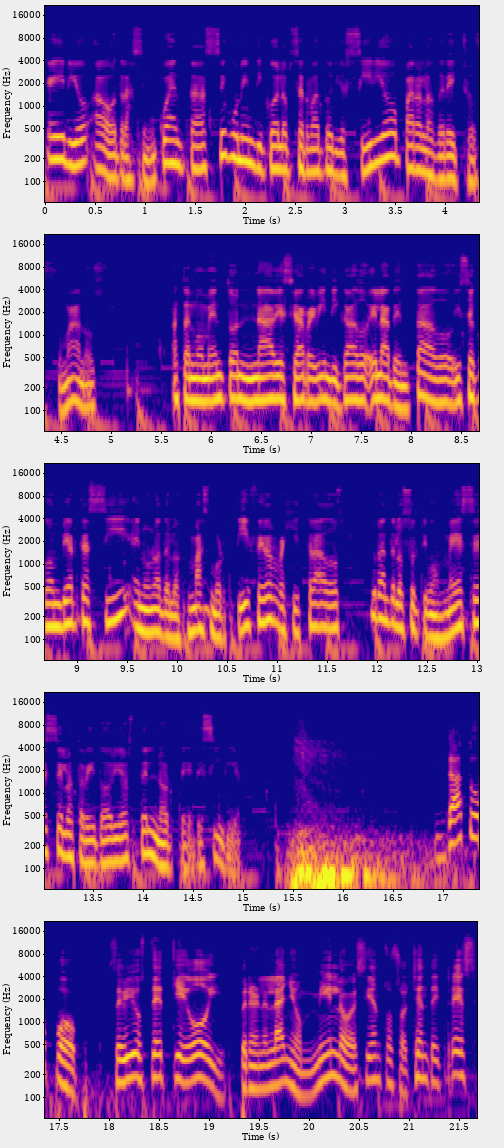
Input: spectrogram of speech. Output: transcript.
e hirió a otras 50, según indicó el Observatorio Sirio para los Derechos Humanos. Hasta el momento nadie se ha reivindicado el atentado y se convierte así en uno de los más mortíferos registrados durante los últimos meses en los territorios del norte de Siria. Dato Pop. ¿Sabía usted que hoy, pero en el año 1983,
